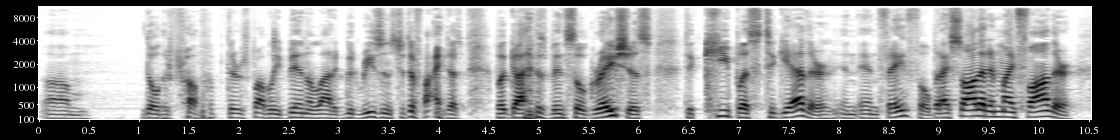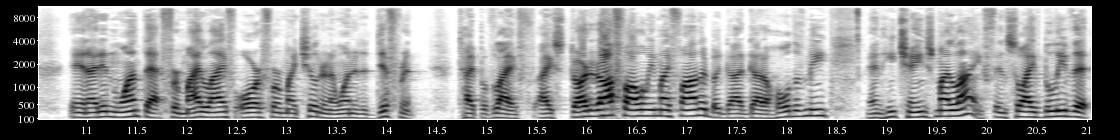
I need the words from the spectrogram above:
Um, though there's, prob- there's probably been a lot of good reasons to divide us, but God has been so gracious to keep us together and, and faithful. But I saw that in my father, and I didn't want that for my life or for my children. I wanted a different type of life. I started off following my father, but God got a hold of me and he changed my life. And so I believe that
